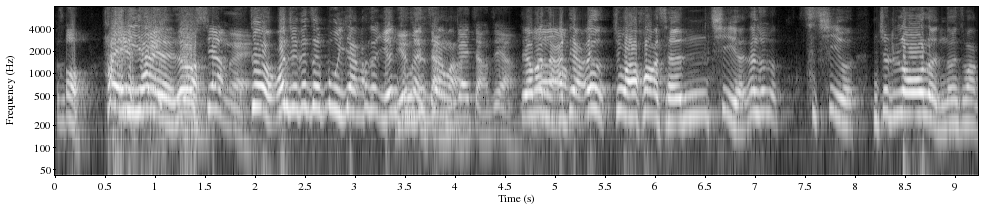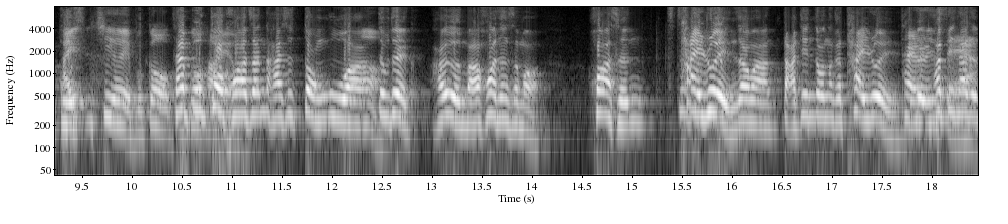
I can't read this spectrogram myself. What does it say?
哦，太厉害了，是吧？像哎，对，完全跟这个不一样。它说原图是这样嘛，应该长这样。对，要把它拿掉，哎呦，就把它画成企鹅。那时候是企鹅，你就 low 了，你知道吗？哎，企鹅也不够，它不够夸张，它还是动物啊，对不对？还有人把它画成什么？画成泰瑞，你知道吗？打电动那个泰瑞，泰瑞，他变他的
